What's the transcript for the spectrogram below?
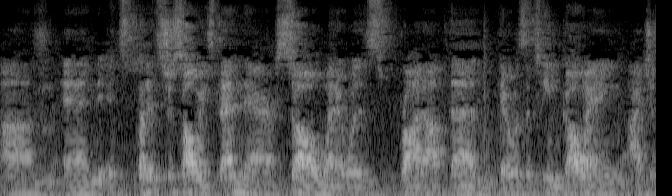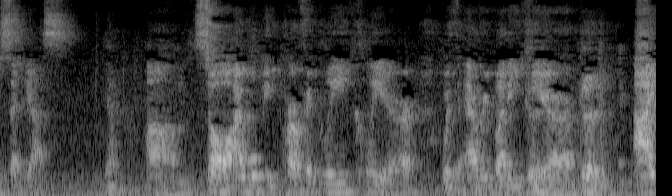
um, and it's but it's just always been there. So when it was brought up that there was a team going, I just said yes. Yeah. Um, so I will be perfectly clear with everybody Good. here. Good. I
